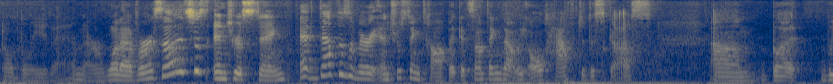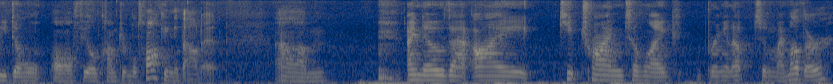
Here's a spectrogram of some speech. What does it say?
don't believe in or whatever. So it's just interesting. Death is a very interesting topic. It's something that we all have to discuss, um, but we don't all feel comfortable talking about it. Um, I know that I keep trying to like bring it up to my mother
